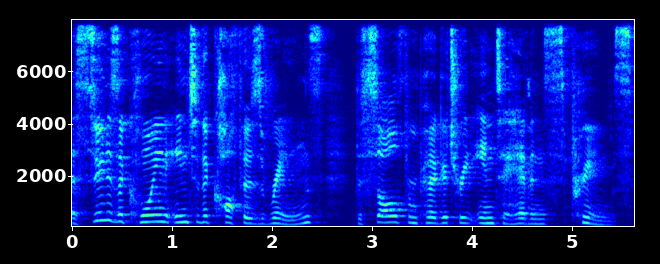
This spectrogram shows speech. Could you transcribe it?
as soon as a coin into the coffers rings, the soul from purgatory into heaven springs.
